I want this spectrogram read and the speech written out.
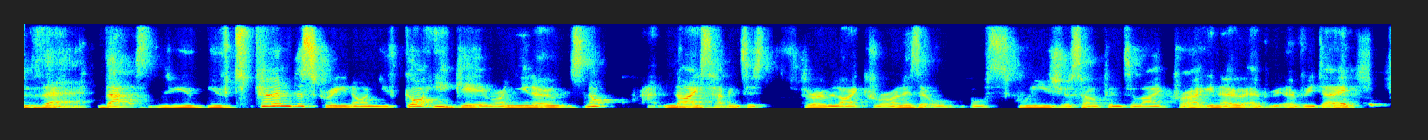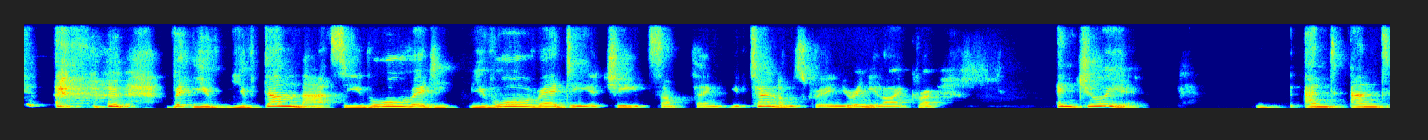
there. That's you you've turned the screen on. You've got your gear on. You know it's not nice having to throw lycra on, is it, or, or squeeze yourself into lycra, you know, every every day. but you've you've done that, so you've already you've already achieved something. You've turned on the screen, you're in your lycra. Enjoy it, and and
